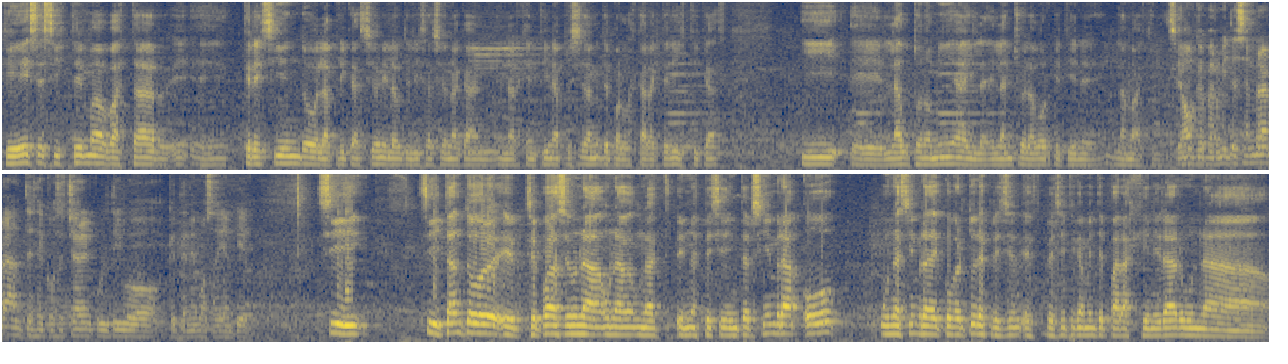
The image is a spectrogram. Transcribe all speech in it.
que ese sistema va a estar eh, eh, creciendo la aplicación y la utilización acá en, Argentina precisamente por las características y eh, la autonomía y el ancho de labor que tiene la máquina. Digamos que permite sembrar antes de cosechar el cultivo que tenemos ahí en pie. Sí, Sí, tanto eh, se puede hacer una, una, especie de intersiembra o una siembra de cobertura específicamente para generar una,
